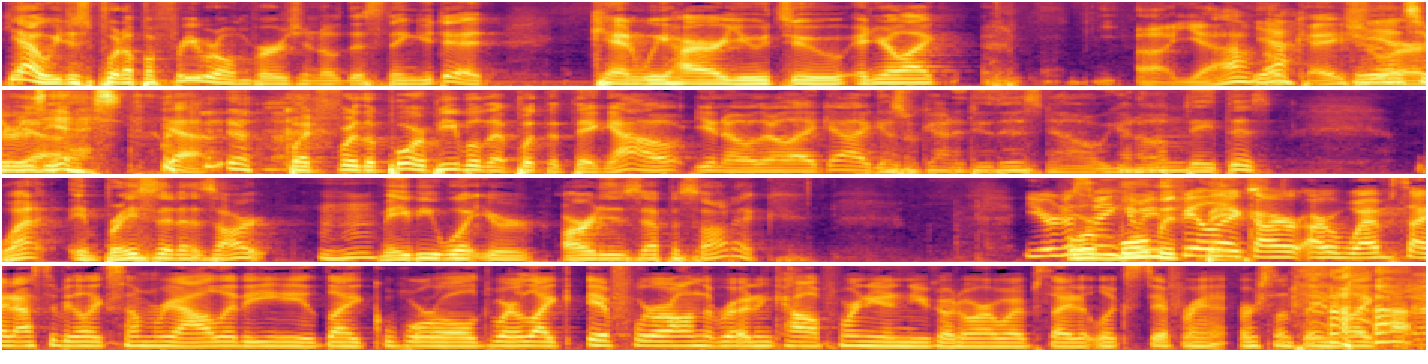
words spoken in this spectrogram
"Yeah, we just put up a free roam version of this thing you did. Can we hire you to?" And you're like, uh, "Yeah, Yeah. okay, Sure. The sure." answer is yeah. yes. yeah. But for the poor people that put the thing out, you know, they're like, yeah, I guess we got to do this now. We got to Mm-hmm. update this. Why embrace it as art? Mm-hmm. Maybe what your art is episodic. You're just making me feel like our, our website has to be like some reality like world where like if we're on the road in California and you go to our website it looks different or something like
